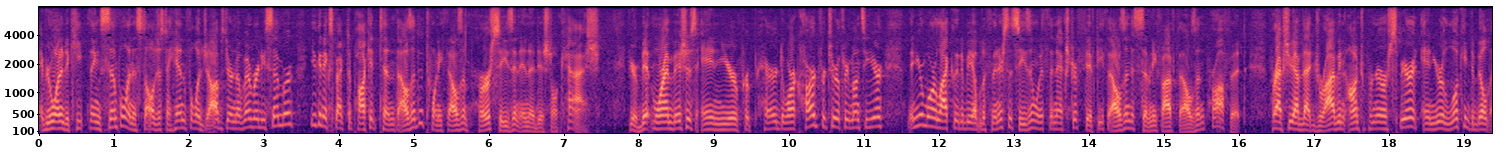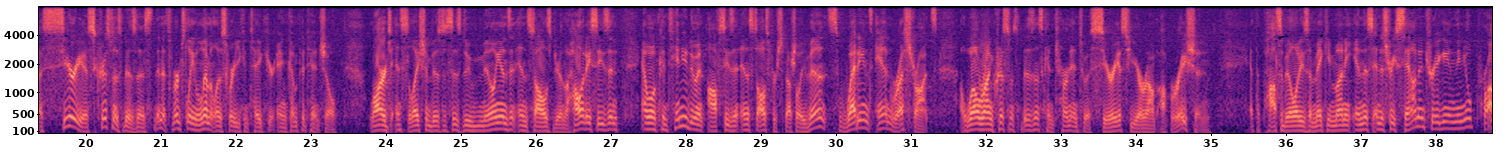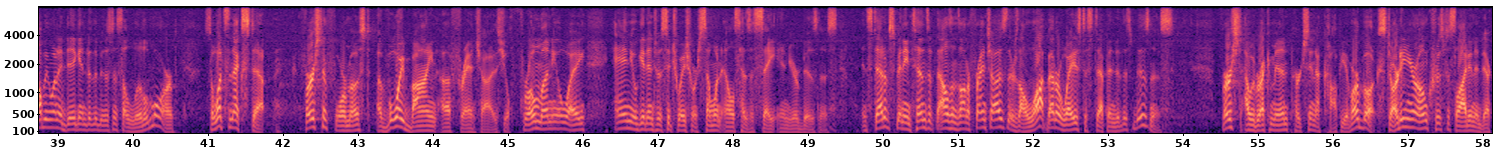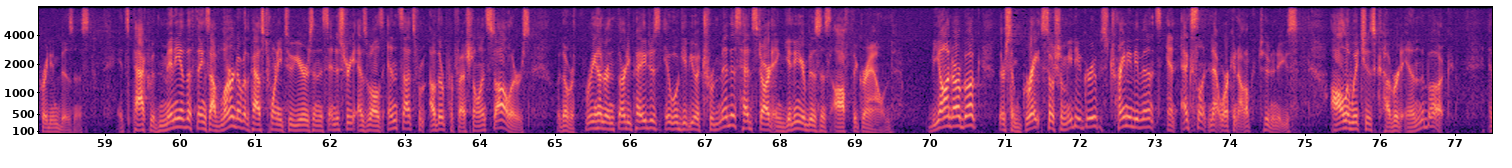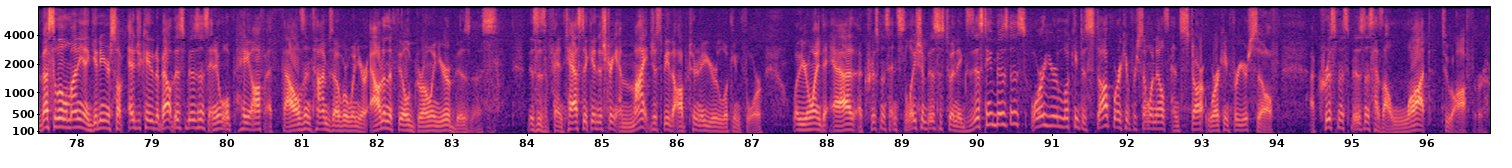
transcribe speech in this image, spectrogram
If you're wanting to keep things simple and install just a handful of jobs during November and December, you can expect to pocket 10,000 to 20,000 per season in additional cash. If you're a bit more ambitious and you're prepared to work hard for two or three months a year, then you're more likely to be able to finish the season with an extra 50,000 to 75,000 profit. Perhaps you have that driving entrepreneur spirit and you're looking to build a serious Christmas business, then it's virtually limitless where you can take your income potential. Large installation businesses do millions in installs during the holiday season and will continue doing off-season installs for special events, weddings, and restaurants. A well-run Christmas business can turn into a serious year-round operation. If the possibilities of making money in this industry sound intriguing, then you'll probably want to dig into the business a little more. So, what's the next step? First and foremost, avoid buying a franchise. You'll throw money away and you'll get into a situation where someone else has a say in your business. Instead of spending tens of thousands on a franchise, there's a lot better ways to step into this business. First, I would recommend purchasing a copy of our book, Starting Your Own Christmas Lighting and Decorating Business. It's packed with many of the things I've learned over the past 22 years in this industry, as well as insights from other professional installers. With over 330 pages, it will give you a tremendous head start in getting your business off the ground. Beyond our book, there's some great social media groups, training events, and excellent networking opportunities, all of which is covered in the book. Invest a little money in getting yourself educated about this business, and it will pay off a thousand times over when you're out in the field growing your business. This is a fantastic industry and might just be the opportunity you're looking for. Whether you're wanting to add a Christmas installation business to an existing business or you're looking to stop working for someone else and start working for yourself, a Christmas business has a lot to offer.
